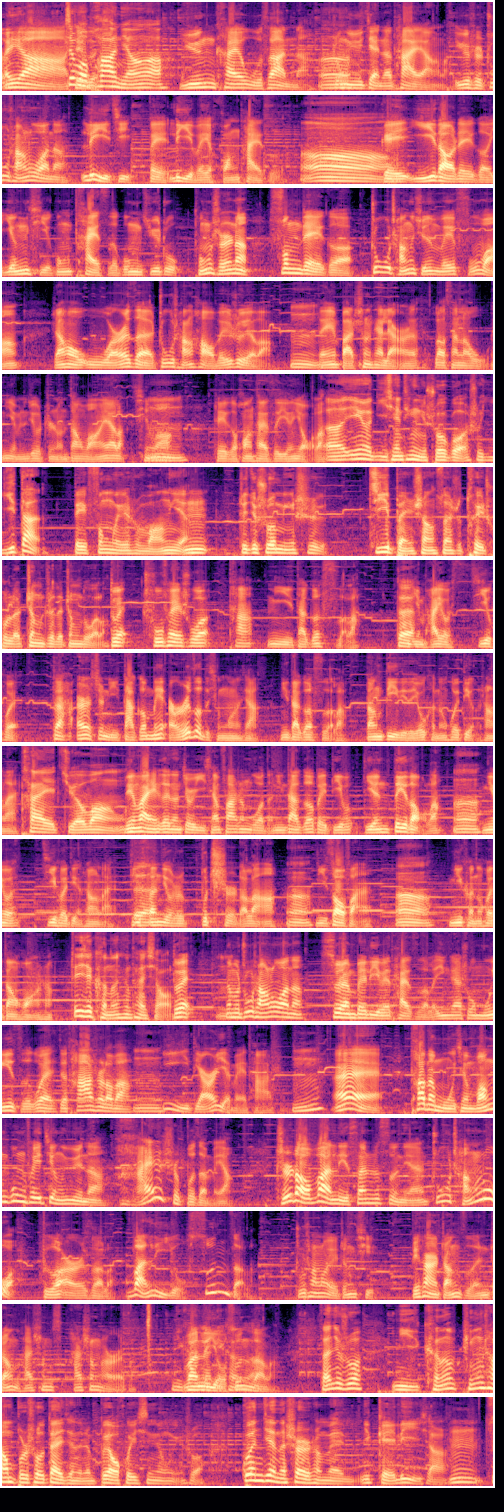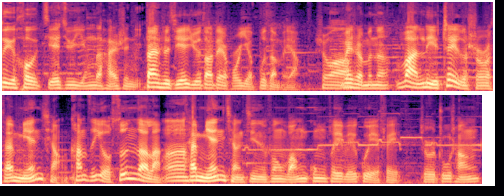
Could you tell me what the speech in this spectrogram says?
哎呀，这么个怕娘啊？云开雾散呐，嗯终于见着太阳了。于是朱常洛呢，立即被立为皇太子，哦，给移到这个迎喜宫太子宫居住。同时呢，封这个朱常洵为福王，然后五儿子朱常浩为瑞王，嗯，等于把剩下俩人老三老五，你们就只能当王爷了，亲王。嗯这个皇太子已经有了。呃，因为以前听你说过，说一旦被封为是王爷，嗯，这就说明是基本上算是退出了政治的争夺了。对，除非说他你大哥死了，对你，们还有机会。对，而且是你大哥没儿子的情况下，你大哥死了，当弟弟的有可能会顶上来。太绝望了。另外一个呢，就是以前发生过的，你大哥被敌敌人逮走了，嗯你有机会顶上来。第三就是不耻的了啊，嗯你造反，嗯，你可能会当皇上。这些可能性太小了。对，嗯那么朱常洛呢，虽然被立为太子了，应该说母以子贵，就踏实了吧？嗯一点儿也没踏实。嗯哎，他的母亲王宫妃境遇呢，还是不怎么样。直到万历三十四年，朱常洛得儿子了，万历有孙子了，朱常洛也争气。别看是长子，人长子还生还生儿子，你看看万历有孙子了。咱就说你可能平常不是受待见的人，不要灰心。我跟你说，关键的事儿上面你给力一下，嗯，最后结局赢的还是你，但是结局到这会儿也不怎么样，是吗？为什么呢？万历这个时候才勉强看自己有孙子了，嗯才勉强晋封王宫妃为贵妃，就是朱常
